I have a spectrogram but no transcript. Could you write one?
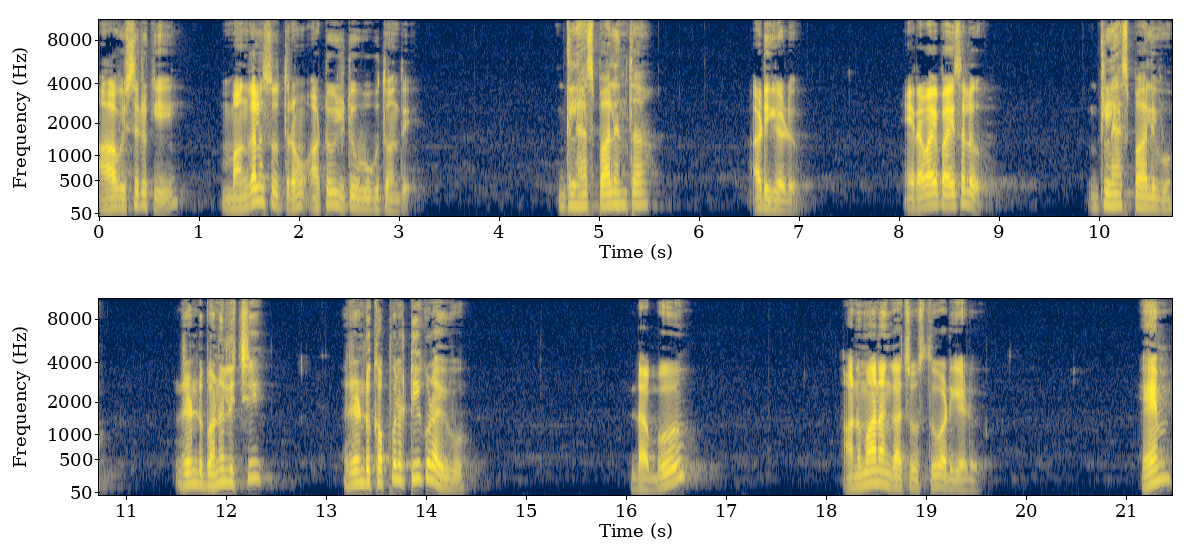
ఆ విసురుకి మంగళసూత్రం అటూ ఇటూ ఊగుతోంది. గ్లాస్ పాలెంత? అడిగాడు. ఇరవై పైసలు. గ్లాస్ పాలివ్వు. రెండు బనులిచ్చి రెండు కప్పుల టీ కూడా ఇవ్వు. డబ్బు? అనుమానంగా చూస్తూ అడిగాడు. ఏం?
